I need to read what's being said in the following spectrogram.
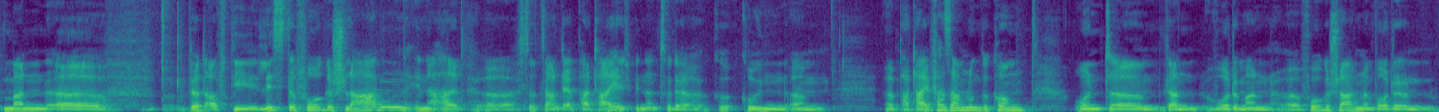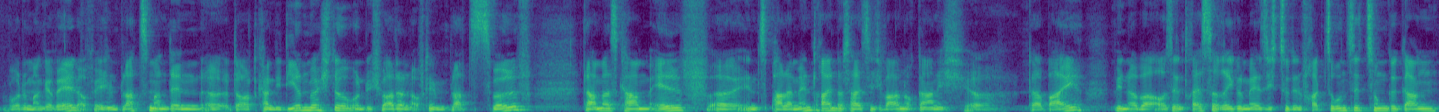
Man äh, wird auf die Liste vorgeschlagen innerhalb äh, sozusagen der Partei. Ich bin dann zu der grünen ähm, äh, Parteiversammlung gekommen und ähm, dann wurde man äh, vorgeschlagen, dann wurde, wurde man gewählt, auf welchen Platz man denn äh, dort kandidieren möchte. Und ich war dann auf dem Platz 12. Damals kamen elf äh, ins Parlament rein, das heißt, ich war noch gar nicht äh, dabei, bin aber aus Interesse regelmäßig zu den Fraktionssitzungen gegangen.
